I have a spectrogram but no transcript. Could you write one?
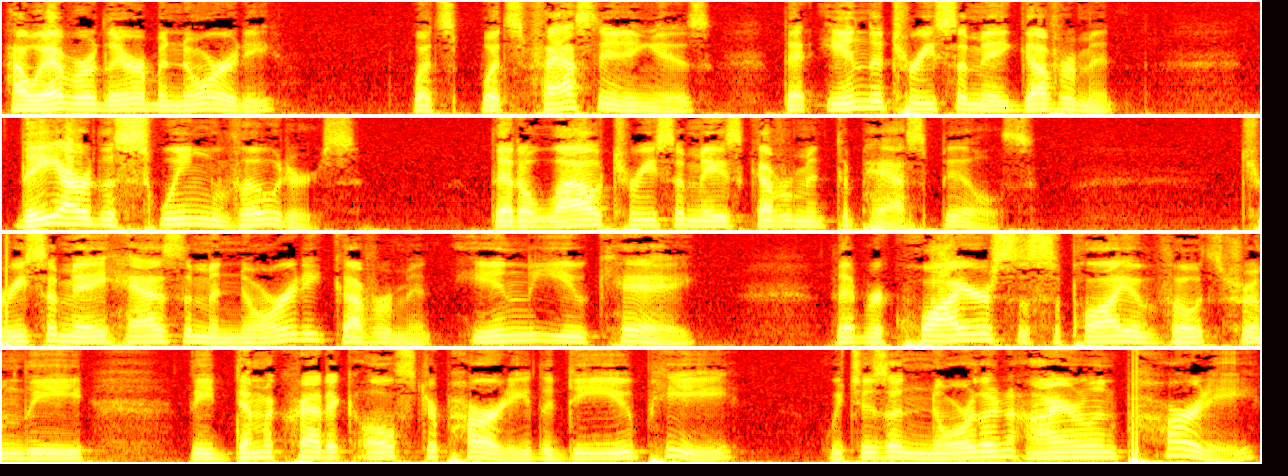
However, they're a minority. What's what's fascinating is that in the Theresa May government, they are the swing voters that allow Theresa May's government to pass bills. Theresa May has the minority government in the UK that requires the supply of votes from the the Democratic Ulster Party, the DUP, which is a Northern Ireland party,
